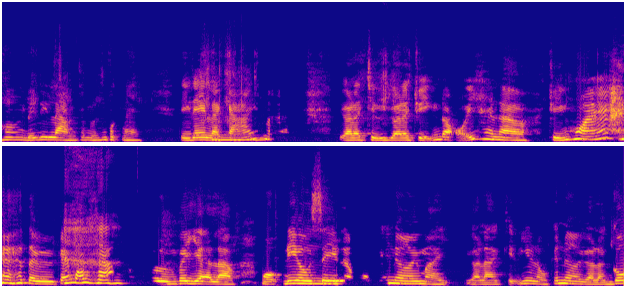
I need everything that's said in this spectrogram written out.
hơn để đi làm trong lĩnh vực này thì đây là ừ. cái mà gọi là chữ gọi là chuyển đổi hay là chuyển hóa từ cái podcast thường bây giờ là một DOC ừ. là một cái nơi mà gọi là kiểu như là một cái nơi gọi là go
